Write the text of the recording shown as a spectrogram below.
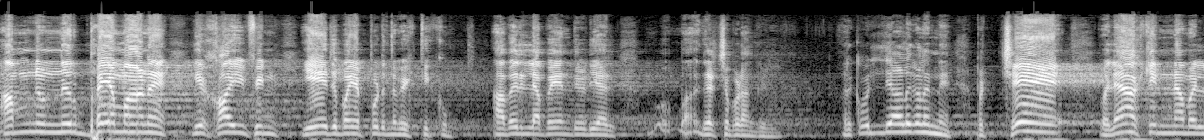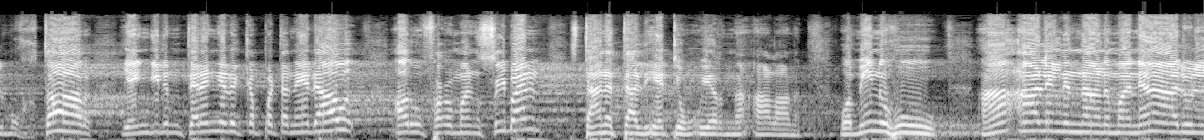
അമ്നു നിർഭയമാണ്. ഏത് ഭയപ്പെടുന്ന വ്യക്തിക്കും അവരിൽ അഭയം തേടിയാൽ രക്ഷപ്പെടാൻ കഴിയും. അവർക്ക് വലിയ ആളുകൾ തന്നെ. പക്ഷേ മുഖ്താർ എങ്കിലും തെരഞ്ഞെടുക്കപ്പെട്ട നേതാവ് സ്ഥാനത്താൽ ഏറ്റവും ഉയർന്ന ആളാണ്. ആ ആളിൽ നിന്നാണ് മനാലുൽ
